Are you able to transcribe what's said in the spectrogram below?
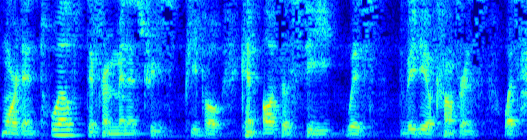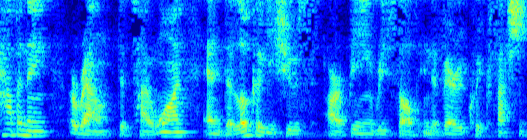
more than 12 different ministries people can also with video conference what's happening around the Taiwan and the local issues are being resolved in a very quick fashion.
